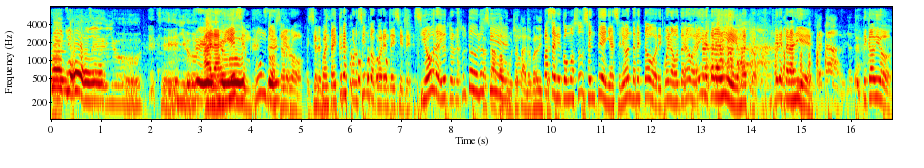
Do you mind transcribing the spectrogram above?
Señor, señor. A las 10 en punto cerró. Excelente. 53% a 47. Si ahora hay otro resultado, lo Ya está, siento. papu, ya está, lo perdiste. Pasa que como son centenias, se levantan a esta hora y a votar ahora. Era hasta las 10, maestro. Era hasta las 10. Ya está, ya está. Te cabió.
